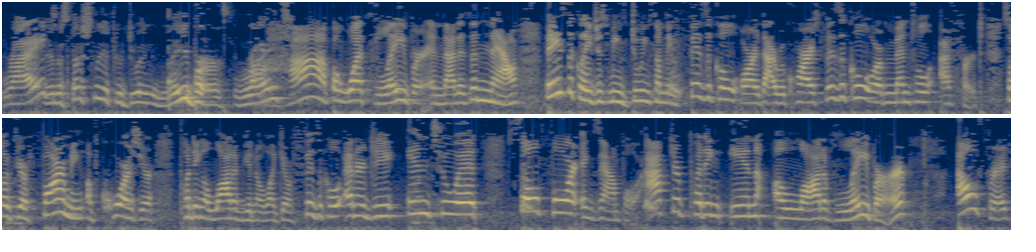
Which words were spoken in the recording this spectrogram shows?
right? And especially if you're doing labor, right? Ah, but what's labor? And that is a noun. Basically, it just means doing something physical or that requires physical or mental effort. So if you're farming, of course, you're putting a lot of, you know, like your physical energy into it. So, for example, after putting in a lot of labor, Alfred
